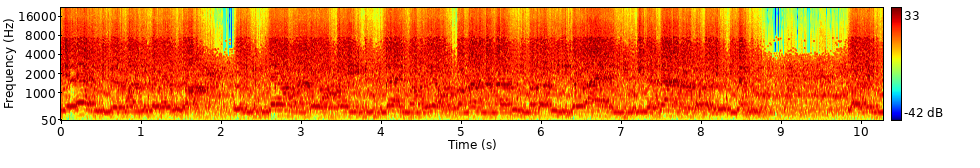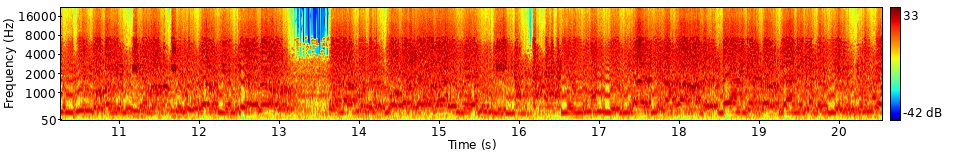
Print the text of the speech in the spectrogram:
vya dani vya kuandika barua waislamu wanataka kufanya kitu fulani mambo yao kupambana na maadui makafiri kama haya yanijitokeza sana kutoka palestina kule wale ndugu zetu wa palestina maskini kwa sababu ya njaa zao wanakwenda kuwapasha habari mayahudi kiongozi wa jihadi anakaa mada fulani na fulani na tabia kutoka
